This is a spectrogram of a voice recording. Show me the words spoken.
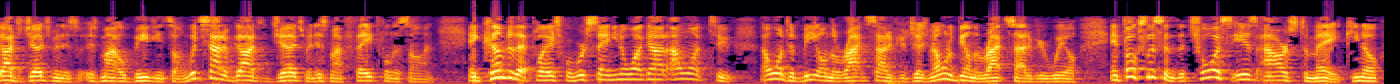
God's judgment is, is my obedience on? Which side of God's judgment is my faithfulness on? And come to that place where we're saying, you know what, God, I want to I want to be on the right side side of your judgment. I want to be on the right side of your will. And folks, listen, the choice is ours to make, you know,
